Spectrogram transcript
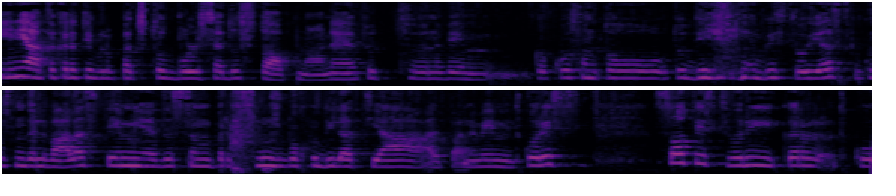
in ja, takrat je bilo pač to bolj vse dostopno. Ne. Tud, ne vem, kako sem to tudi v bistvu jaz, kako sem delovala s tem, je, da sem pred službo hodila tja ali pa ne vem. Tako res so te stvari kar tako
